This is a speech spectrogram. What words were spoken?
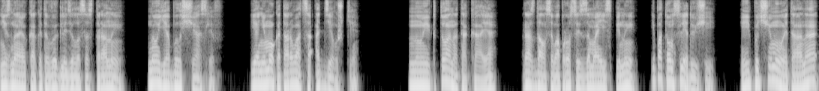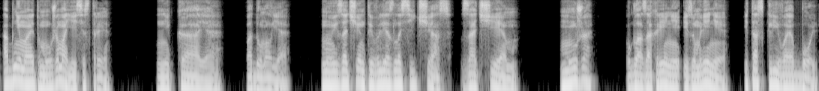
Не знаю, как это выглядело со стороны, но я был счастлив. Я не мог оторваться от девушки». «Ну и кто она такая?» – раздался вопрос из-за моей спины, и потом следующий. «И почему это она обнимает мужа моей сестры?» «Никая», – подумал я. «Ну и зачем ты влезла сейчас? Зачем?» Мужа? В глазах Рени изумление и тоскливая боль.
